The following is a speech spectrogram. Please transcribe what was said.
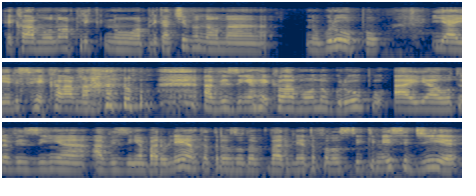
reclamou no, apli, no aplicativo, não, na, no grupo. E aí eles reclamaram, a vizinha reclamou no grupo, aí a outra vizinha, a vizinha barulhenta, a transuda barulhenta, falou assim que nesse dia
